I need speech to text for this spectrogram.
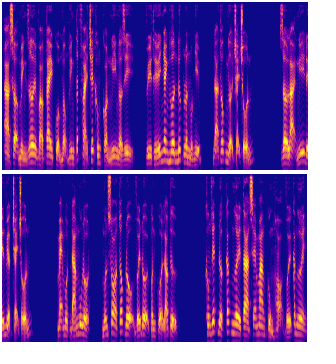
Ả à, sợ mình rơi vào tay của mộng hinh tất phải chết không còn nghi ngờ gì vì thế nhanh hơn đức luân một nhịp đã thốc ngựa chạy trốn. Giờ lại nghĩ đến việc chạy trốn. Mẹ một đám ngu đột muốn so tốc độ với đội quân của lão tử. Không giết được các ngươi ta sẽ mang cùng họ với các ngươi.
